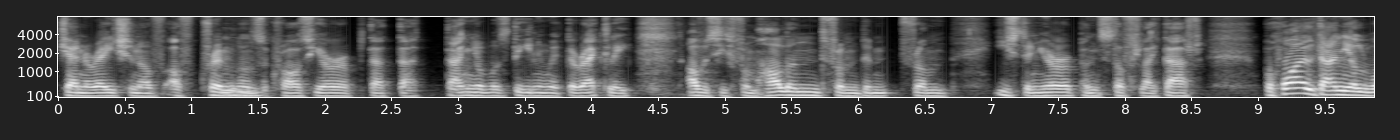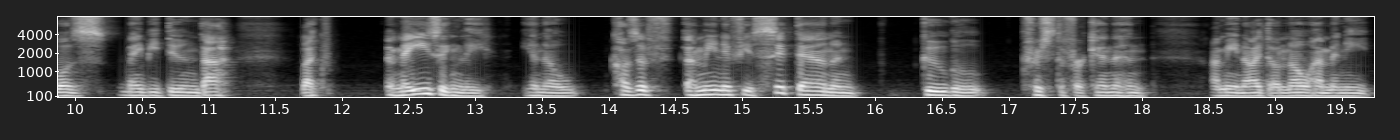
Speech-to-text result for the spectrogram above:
generation of, of criminals mm. across Europe that, that Daniel was dealing with directly. Obviously, from Holland, from the, from Eastern Europe, and stuff like that. But while Daniel was maybe doing that, like amazingly, you know, because if I mean, if you sit down and Google Christopher Kinahan I mean, I don't know how many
